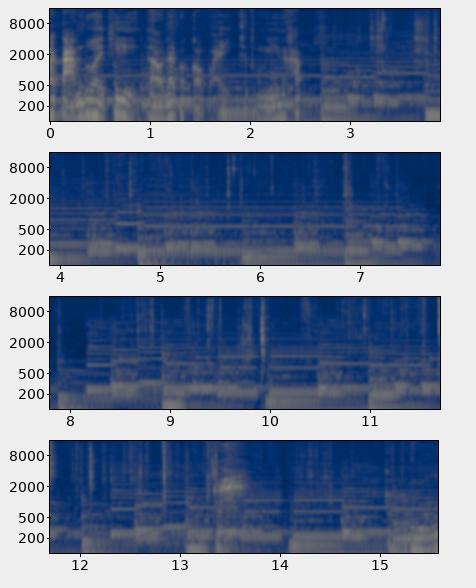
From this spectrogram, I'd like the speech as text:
ก็ตามด้วยที่เราได้ประกอบไว้คือตรงนี้นะครับ ก็ตรงนี้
